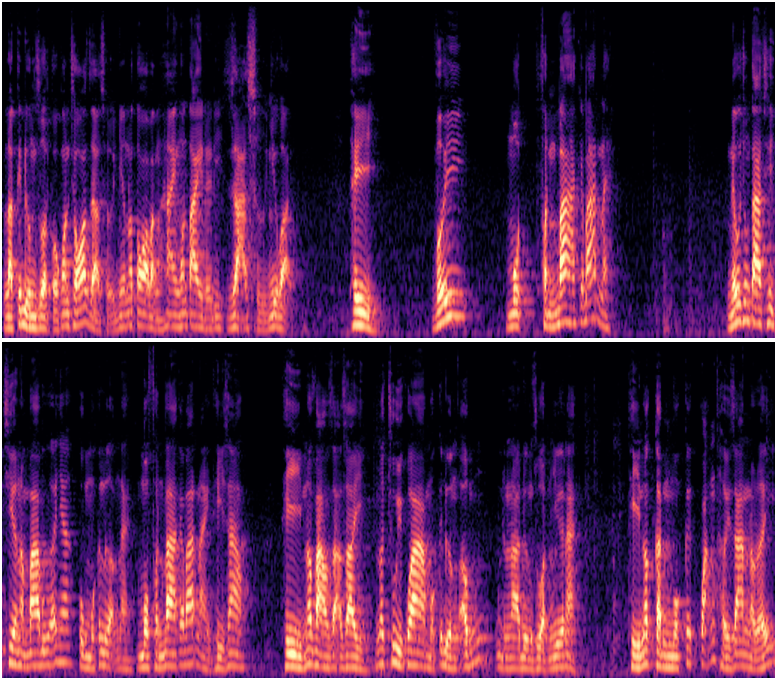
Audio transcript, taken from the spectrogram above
Là cái đường ruột của con chó giả sử như nó to bằng hai ngón tay rồi đi, giả sử như vậy. Thì với một phần ba cái bát này, nếu chúng ta chia chia làm ba bữa nhá, cùng một cái lượng này, một phần ba cái bát này thì sao? Thì nó vào dạ dày, nó chui qua một cái đường ống là đường ruột như thế này thì nó cần một cái quãng thời gian nào đấy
